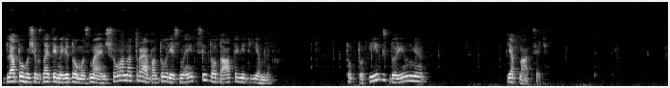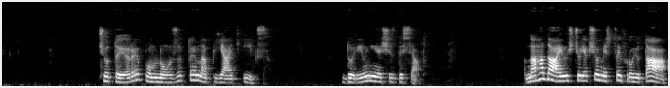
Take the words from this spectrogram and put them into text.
Для того, щоб знайти невідоме зменшуване, треба до різниці додати від'ємник. Тобто х дорівнює 15. 4 помножити на 5х дорівнює 60. Нагадаю, що якщо між цифрою та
